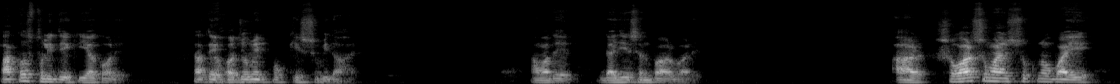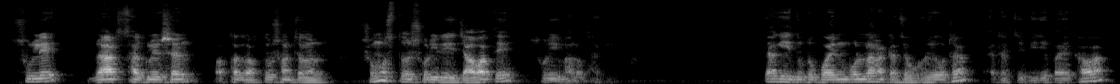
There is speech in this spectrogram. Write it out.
পাকস্থলিতে ক্রিয়া করে। তাতে হজমের পক্ষে সুবিধা হয়। আমাদের ডাইজেশন পাওয়ার বাড়ে। আর শোয়ার সময় শুকনো পায়ে শুলে ব্লাড সার্কুলেশন অর্থাৎ রক্ত সঞ্চালন সমস্ত শরীরে যাওয়াতে শরীর ভালো থাকে। যাকে এই দুটো পয়েন্ট বললাম, একটা হচ্ছে ভরে ওঠা, একটা হচ্ছে ভিজে পায়ে খাওয়া,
